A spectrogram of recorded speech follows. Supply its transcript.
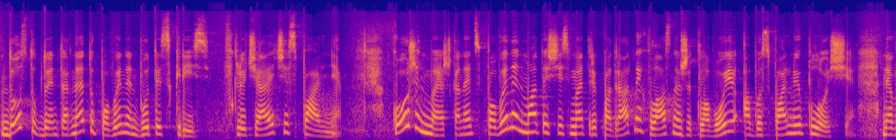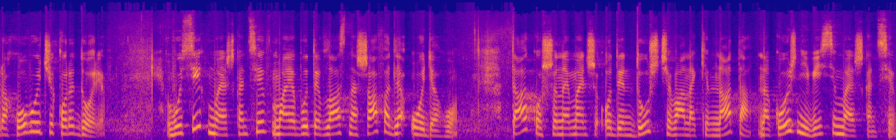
Доступ до інтернету повинен бути скрізь, включаючи спальні. Кожен мешканець повинен мати 6 метрів квадратних власної житлової або спальної площі, не враховуючи коридорів. В усіх мешканців має бути власна шафа для одягу. Також щонайменше один душ чи ванна кімната на кожні 8 мешканців.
